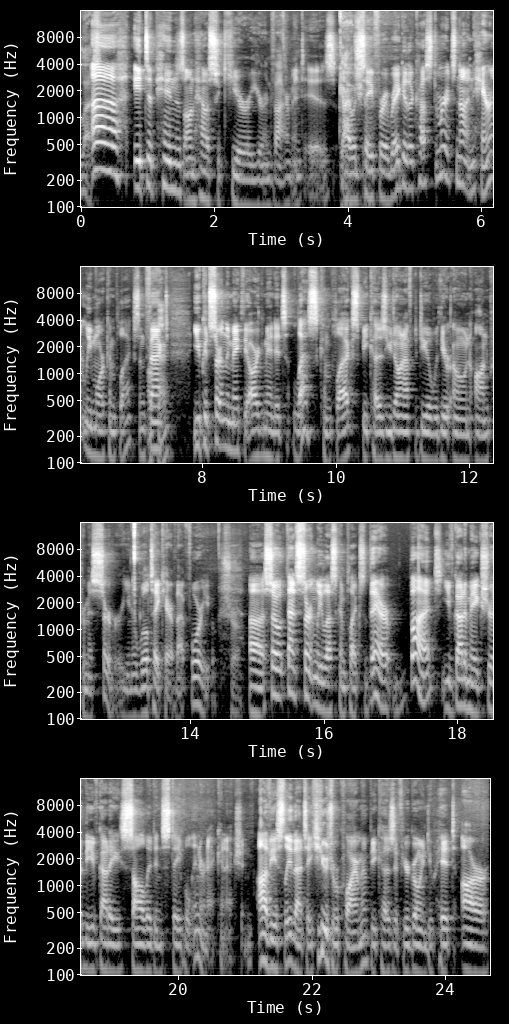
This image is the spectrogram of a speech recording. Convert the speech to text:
less? Uh, it depends on how secure your environment is. I would say for a regular customer, it's not inherently more complex. In fact, Okay. you could certainly make the argument it's less complex because you don't have to deal with your own on-premise server. You know, we'll take care of that for you. Sure. Uh, so that's certainly less complex there, but you've got to make sure that you've got a solid and stable internet connection. Obviously, that's a huge requirement because if you're going to hit our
